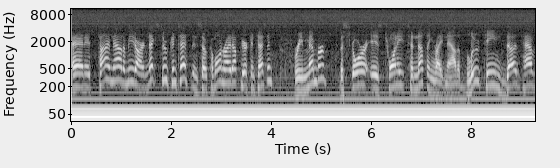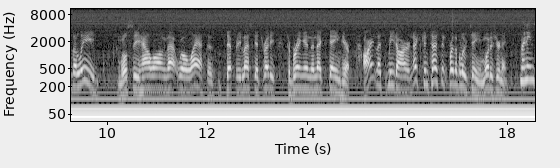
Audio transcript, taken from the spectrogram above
And it's time now to meet our next two contestants. So come on right up here, contestants. Remember, the score is 20 to nothing right now. The blue team does have the lead. We'll see how long that will last as Deputy Les gets ready to bring in the next game here. All right, let's meet our next contestant for the blue team. What is your name? My name's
